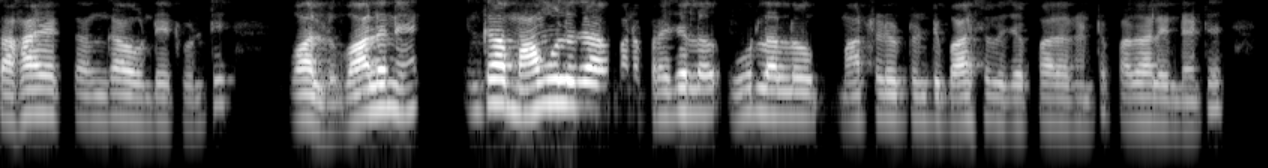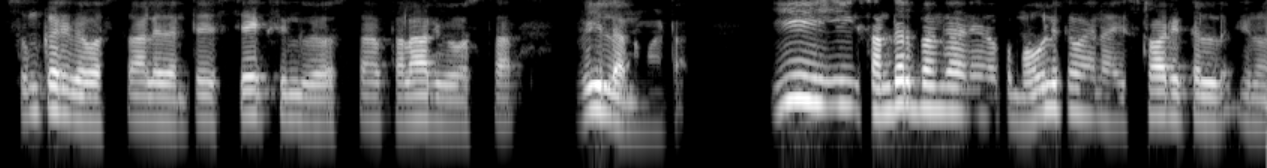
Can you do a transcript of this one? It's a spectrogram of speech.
సహాయకంగా ఉండేటువంటి వాళ్ళు. వాళ్ళనే ఇంకా మామూలుగా మన ప్రజల ఊర్లలో మాట్లాడేటువంటి భాషలో చెప్పాలనంటే పదాలేంటంటే సుంకరి వ్యవస్థ, లేదంటే షేక్ సింగ్ వ్యవస్థ, తలారి వ్యవస్థ వీళ్ళనమాట. ఈ ఈ సందర్భంగా నేను ఒక మౌలికమైన హిస్టారికల్ యూనో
